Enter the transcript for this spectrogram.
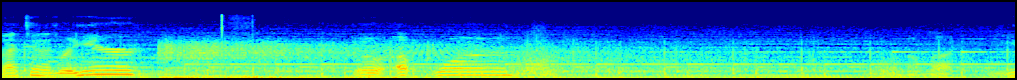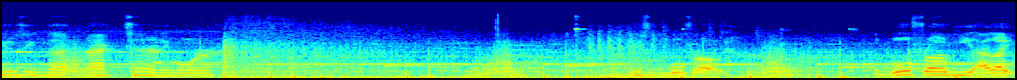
Mac 10 is right here. Go up one. Using that Mac 10 anymore. I'm using the Bullfrog. The Bullfroggy I like.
